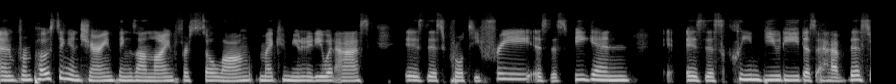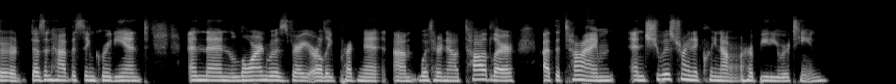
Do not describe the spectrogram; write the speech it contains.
and from posting and sharing things online for so long, my community would ask, is this cruelty free? Is this vegan? Is this clean beauty? Does it have this or doesn't have this ingredient? And then Lauren was very early pregnant um, with her now toddler at the time, and she was trying to clean out her beauty routine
